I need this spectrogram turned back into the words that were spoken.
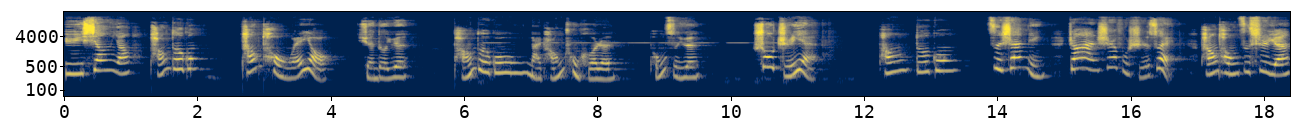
与襄阳庞德公、庞统为友。”玄德曰：“庞德公乃庞统何人？”童子曰：“叔侄也。”庞德公字山明，长俺师傅十岁。庞统字世元，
